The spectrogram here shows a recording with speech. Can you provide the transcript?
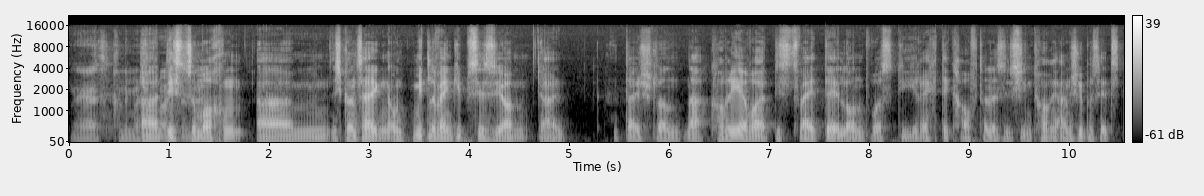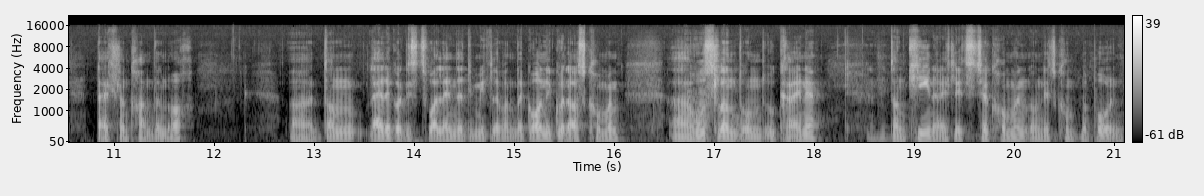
ja, das kann ich äh, das zu machen, ähm, ist ganz eigen. Und mittlerweile gibt es ja äh, Deutschland, na Korea war das zweite Land, was die Rechte gekauft hat, also es ist in Koreanisch übersetzt. Deutschland kam danach. Äh, dann leider Gottes zwei Länder, die mittlerweile da gar nicht gut auskommen, äh, Russland und Ukraine. Mhm. Dann China ist letztes Jahr gekommen und jetzt kommt noch Polen.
